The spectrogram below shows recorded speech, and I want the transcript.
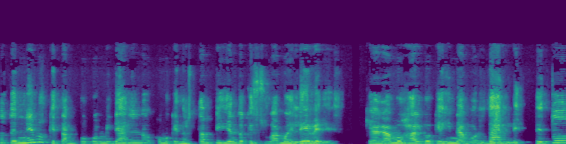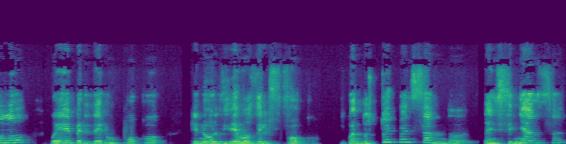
no tenemos que tampoco mirarlo como que nos están pidiendo que subamos el Everest, que hagamos algo que es inabordable. De todo puede perder un poco que nos olvidemos del foco. Y cuando estoy pensando la enseñanza,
